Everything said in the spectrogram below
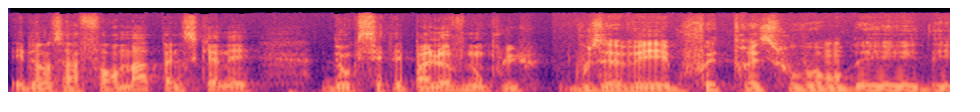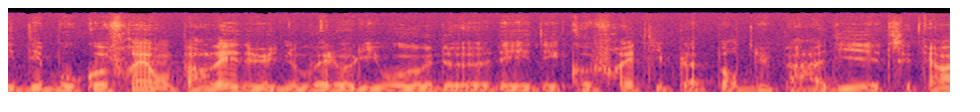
et dans un format pan-scanné. Donc c'était pas l'œuvre non plus. Vous avez, vous faites très souvent des, des, beaux coffrets. On parlait du Nouvel Hollywood, euh, des, des, coffrets type La Porte du Paradis, etc.,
